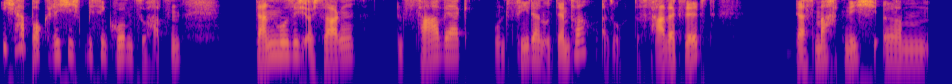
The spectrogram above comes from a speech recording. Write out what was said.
ich habe Bock, richtig ein bisschen Kurven zu hatzen, dann muss ich euch sagen, ein Fahrwerk und Federn und Dämpfer, also das Fahrwerk selbst, das macht nicht, ähm,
